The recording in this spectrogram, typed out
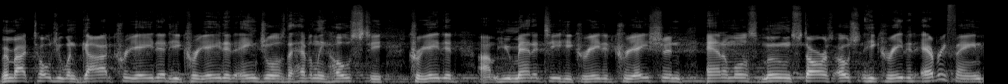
Remember, I told you when God created, He created angels, the heavenly host, He created um, humanity, He created creation, animals, moon, stars, ocean. He created everything,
